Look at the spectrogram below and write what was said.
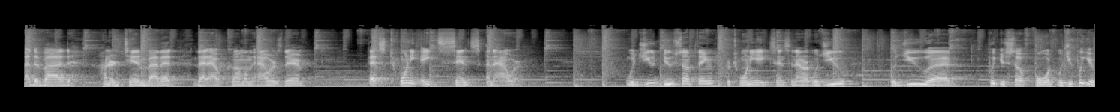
I divide 110 by that, that outcome on the hours there. That's 28 cents an hour would you do something for 28 cents an hour? Would you would you uh, put yourself forth? Would you put your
